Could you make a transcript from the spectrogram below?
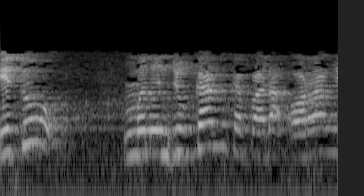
itu menunjukkan kepada orang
